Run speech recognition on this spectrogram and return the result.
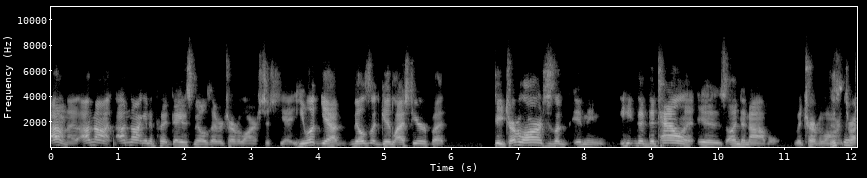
I don't know. I'm not. I'm not going to put Davis Mills over Trevor Lawrence just yet. He looked. Yeah, Mills looked good last year, but dude, Trevor Lawrence is. like I mean, he, the the talent is undeniable with Trevor Lawrence, there. right?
